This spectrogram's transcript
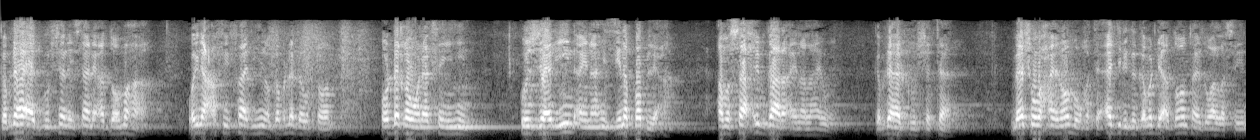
Gabdhaha aada guursanaysaan ee addoomaha ah waa inay cafiifaad gabdho dhowrsoon oo dhaqan wanaagsan oo zaaniyiin ayna ahayn zina bable ah ama saaxiib gaara ayna lahayn gabdhaha aada guursataan. Meesha waxaa inoo muuqata ajriga gabadhii addoontahayd waa la siin.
